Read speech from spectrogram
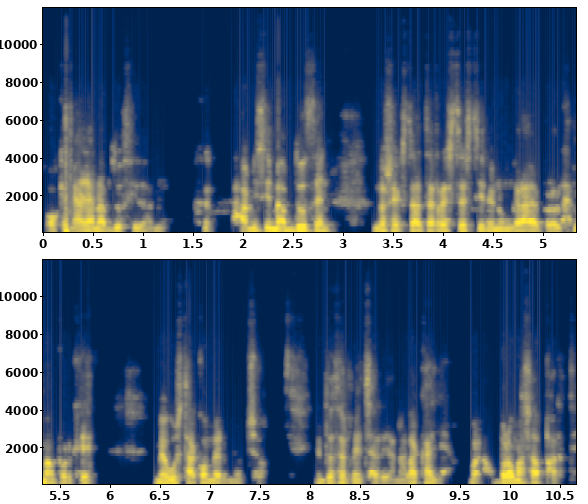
o que me hayan abducido a mí. A mí si me abducen, los extraterrestres tienen un grave problema porque me gusta comer mucho. Entonces me echarían a la calle. Bueno, bromas aparte.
